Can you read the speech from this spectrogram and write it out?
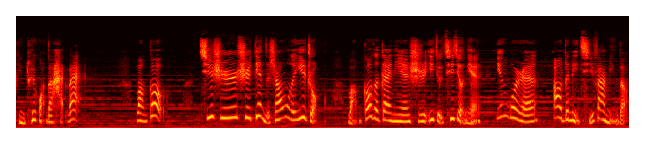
并推广到海外。网购其实是电子商务的一种。网购的概念是一九七九年英国人奥德里奇发明的，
